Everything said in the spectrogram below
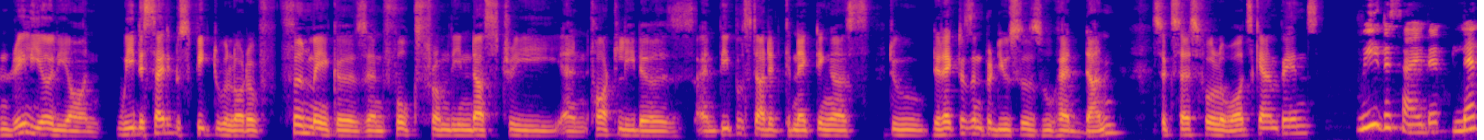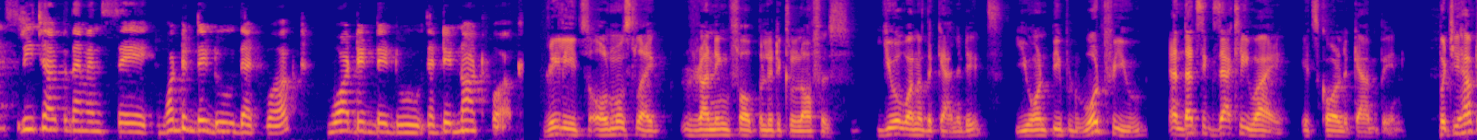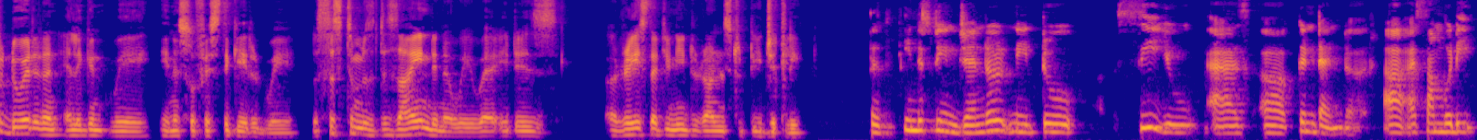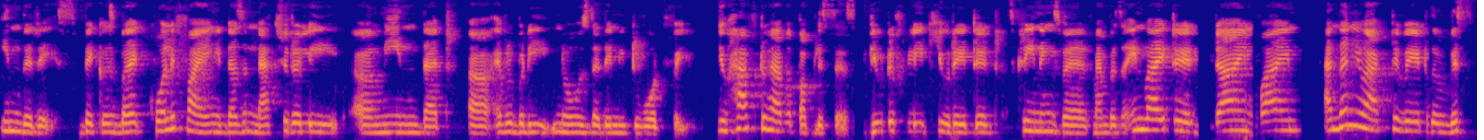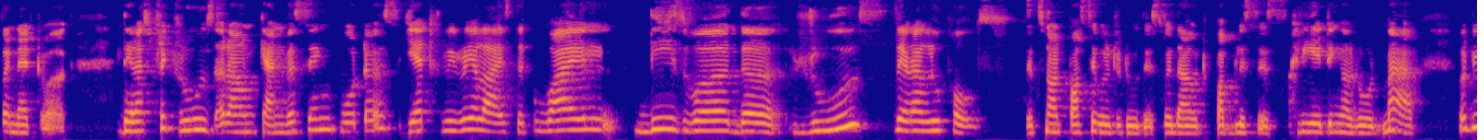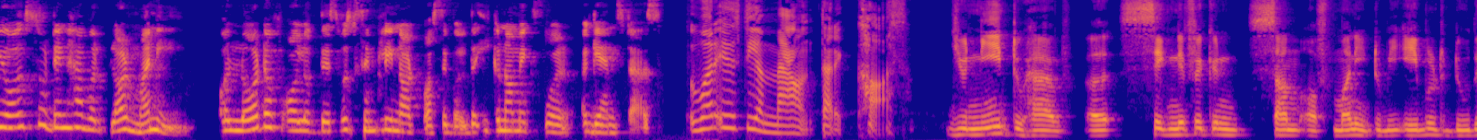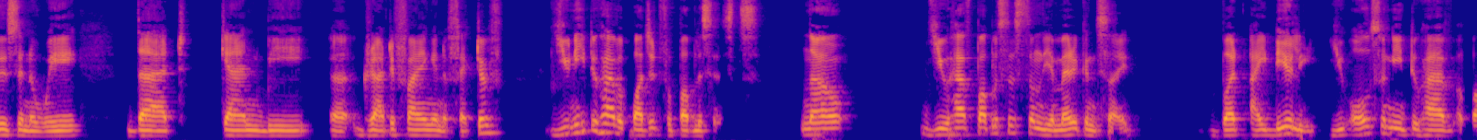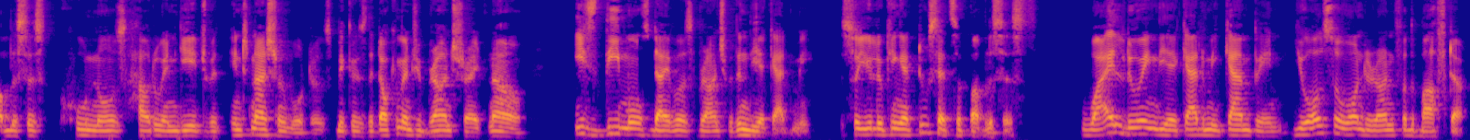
And really early on, we decided to speak to a lot of filmmakers and folks from the industry and thought leaders, and people started connecting us to directors and producers who had done successful awards campaigns. We decided let's reach out to them and say, what did they do that worked? What did they do that did not work? Really, it's almost like running for political office. You're one of the candidates. You want people to vote for you. And that's exactly why it's called a campaign. But you have to do it in an elegant way, in a sophisticated way. The system is designed in a way where it is a race that you need to run strategically. The industry in general need to see you as a contender, uh, as somebody in the race. Because by qualifying, it doesn't naturally uh, mean that uh, everybody knows that they need to vote for you. You have to have a publicist, beautifully curated screenings where members are invited, dine, wine, and then you activate the Whisper network. There are strict rules around canvassing voters, yet we realize that while these were the rules, there are loopholes. It's not possible to do this without publicists creating a roadmap. But we also didn't have a lot of money. A lot of all of this was simply not possible. The economics were against us. What is the amount that it costs? You need to have a significant sum of money to be able to do this in a way that can be uh, gratifying and effective. You need to have a budget for publicists. Now, you have publicists on the American side, but ideally, you also need to have a publicist who knows how to engage with international voters because the documentary branch right now is the most diverse branch within the academy. So you're looking at two sets of publicists. While doing the Academy campaign, you also want to run for the BAFTA,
